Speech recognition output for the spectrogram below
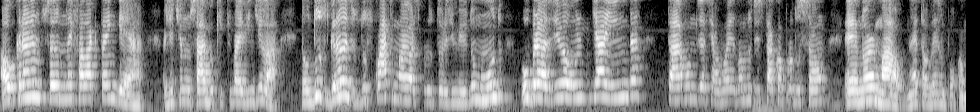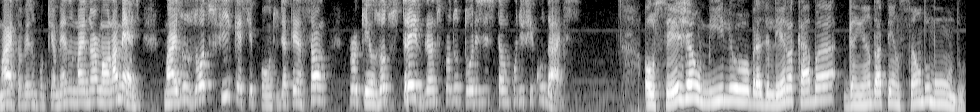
A Ucrânia não precisamos nem falar que está em guerra. A gente não sabe o que, que vai vir de lá. Então, dos grandes, dos quatro maiores produtores de milho do mundo, o Brasil é o único que ainda está, vamos dizer assim, ó, vamos estar com a produção é, normal, né? Talvez um pouco a mais, talvez um pouquinho a menos, mas normal na média. Mas os outros fica esse ponto de atenção porque os outros três grandes produtores estão com dificuldades. Ou seja, o milho brasileiro acaba ganhando a atenção do mundo.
